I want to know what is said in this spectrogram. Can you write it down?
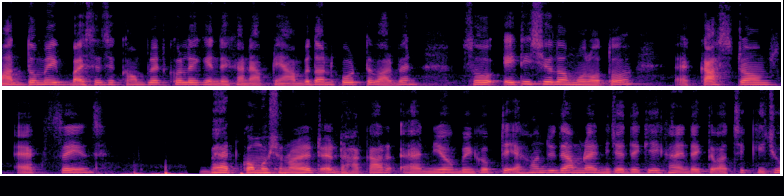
মাধ্যমিক বা এসএসসি কমপ্লিট করলে কিন্তু এখানে আপনি আবেদন করতে পারবেন। সো এটি ছিল মূলত কাস্টমস এক্সচেঞ্জ ভ্যাট কমিশনারেট ঢাকার নিয়োগ বিজ্ঞপ্তি। এখন যদি আমরা নিচে দেখি, এখানে দেখতে পাচ্ছি কিছু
